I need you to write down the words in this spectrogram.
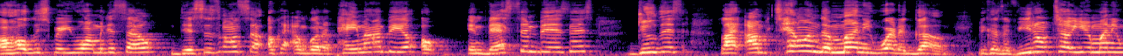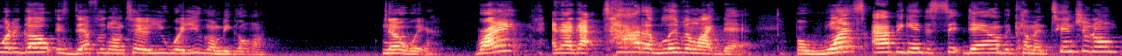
Oh, Holy Spirit, you want me to sell? This is to sow. Okay, I'm to pay my bill. Oh, invest in business. Do this. Like, I'm telling the money where to go. Because if you don't tell your money where to go, it's definitely to tell you where you're to be going. Nowhere. Right? And I got tired of living like that. But once I began to sit down, become intentional,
